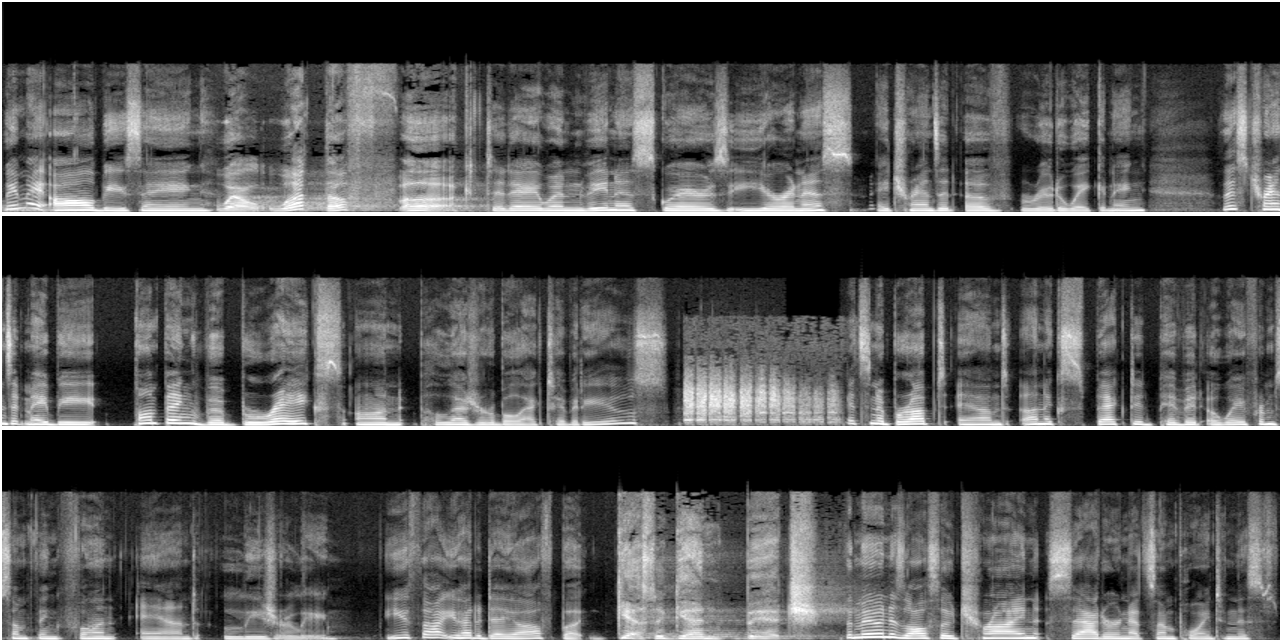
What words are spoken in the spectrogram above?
We may all be saying, Well, what the fuck? today when Venus squares Uranus, a transit of rude awakening. This transit may be pumping the brakes on pleasurable activities. It's an abrupt and unexpected pivot away from something fun and leisurely. You thought you had a day off, but Guess again, bitch. the moon is also trine Saturn at some point in this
